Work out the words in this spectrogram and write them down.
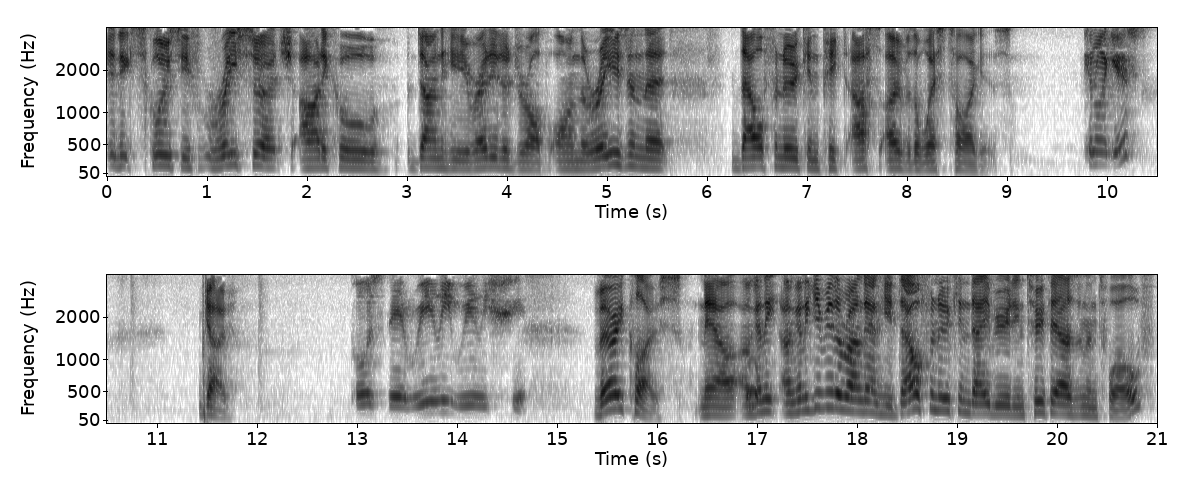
exclusive research article done here, ready to drop on the reason that Dale Finucane picked us over the West Tigers. Can I guess? Go. Because they're really, really shit. Very close. Now I'm gonna I'm gonna give you the rundown here. Dale Finucane debuted in 2012,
